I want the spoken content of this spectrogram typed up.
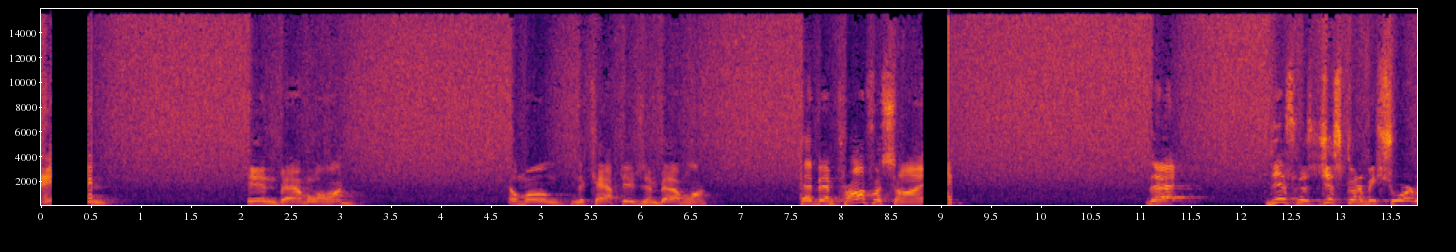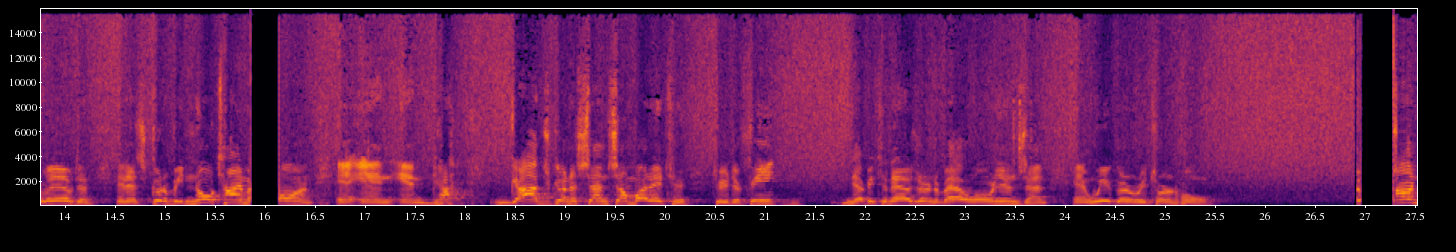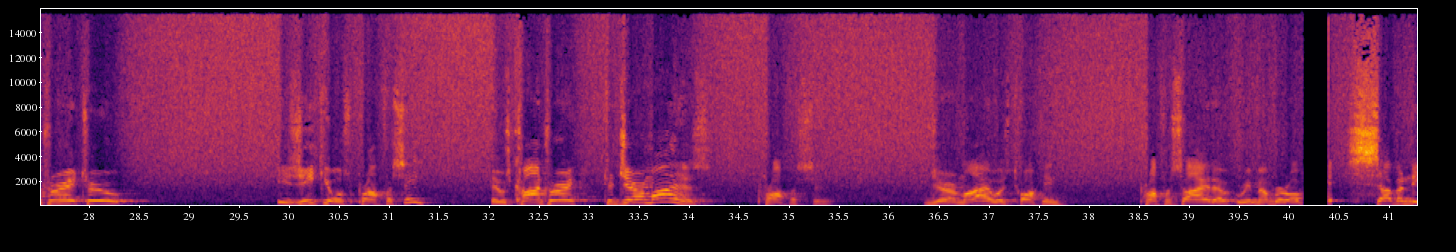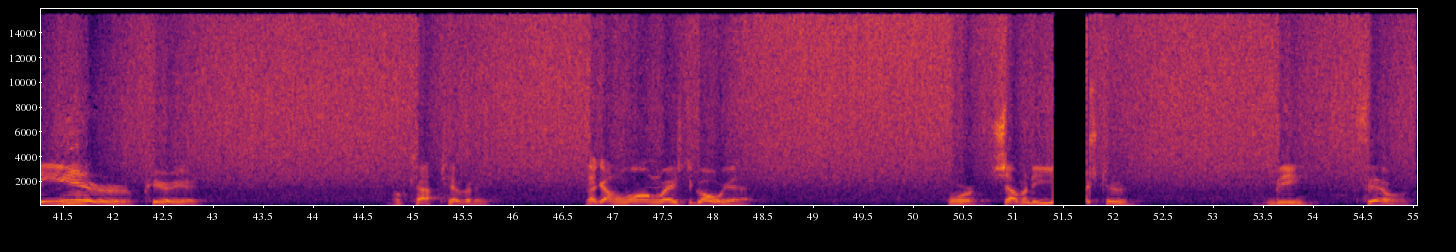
and in Babylon, among the captives in Babylon, had been prophesying that this was just going to be short lived and, and it's going to be no time. And, and, and God, God's going to send somebody to, to defeat Nebuchadnezzar and the Babylonians, and, and we're going to return home. Contrary to Ezekiel's prophecy, it was contrary to Jeremiah's prophecy. Jeremiah was talking, prophesied, a, remember, of a 70 year period of captivity. They got a long ways to go yet for 70 years to be filled.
